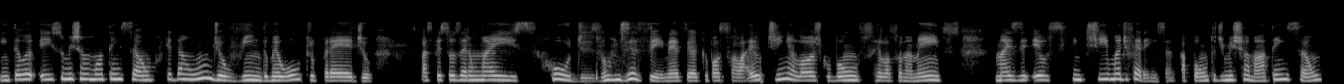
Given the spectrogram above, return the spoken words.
Então, eu, isso me chamou atenção, porque da onde eu vim, do meu outro prédio, as pessoas eram mais rudes, vamos dizer assim, né? Se é que eu posso falar. Eu tinha, lógico, bons relacionamentos, mas eu senti uma diferença, a ponto de me chamar a atenção.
